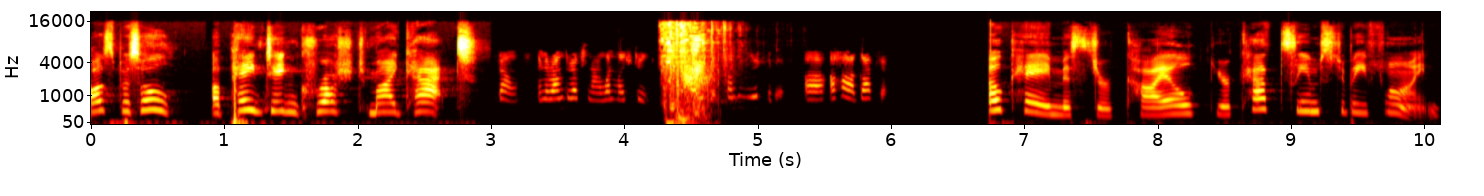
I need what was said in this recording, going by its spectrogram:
Hospital! A painting crushed my cat. Okay, Mr. Kyle, your cat seems to be fine.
